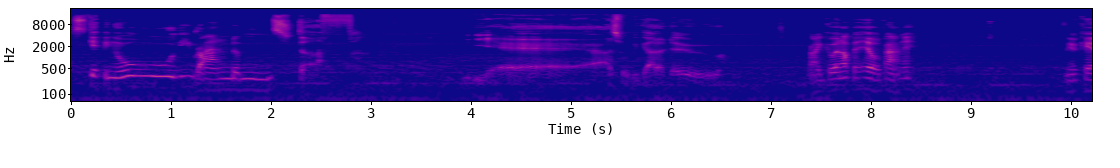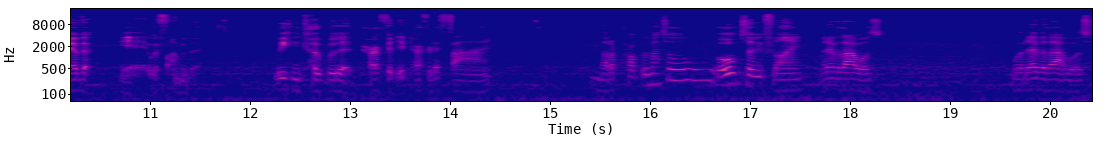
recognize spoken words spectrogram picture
Skipping all the random stuff. Yeah, that's what we gotta do. Right, going up a hill apparently. We okay with it? Yeah, we're fine with it. We can cope with it perfectly, perfectly fine. Not a problem at all. Oh, something flying. Whatever that was. Whatever that was.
